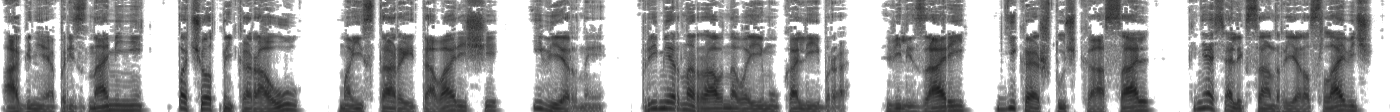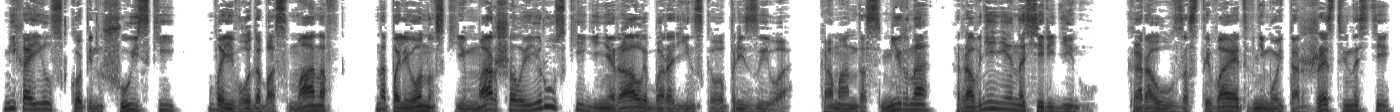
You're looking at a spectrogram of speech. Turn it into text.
Огня при знамени, почетный караул, мои старые товарищи и верные, примерно равного ему калибра. Велизарий, дикая штучка Асаль, князь Александр Ярославич, Михаил Скопин-Шуйский, воевода Басманов, наполеоновские маршалы и русские генералы Бородинского призыва. Команда смирно, равнение на середину. Караул застывает в немой торжественности,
